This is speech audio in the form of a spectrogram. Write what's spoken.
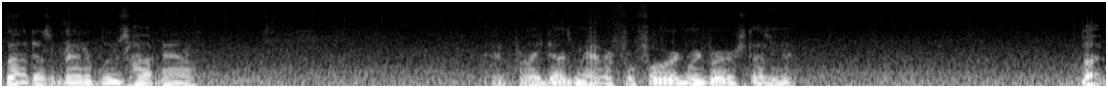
Well, it doesn't matter. Blue's hot now. It probably does matter for forward and reverse, doesn't it? But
